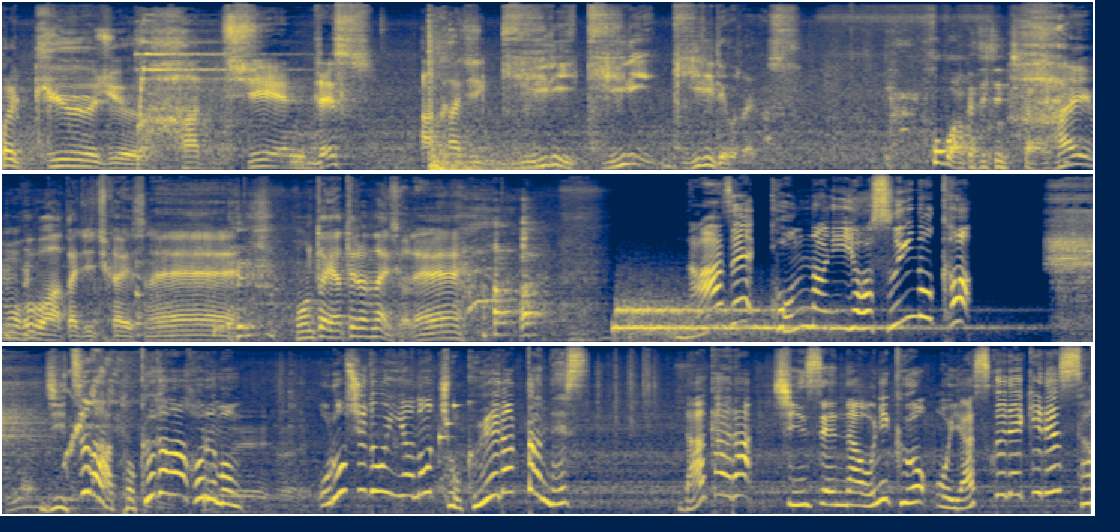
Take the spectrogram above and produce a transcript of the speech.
これ98円です赤字ギリギリギリでございます。ほぼ赤字に近い。はいもうほぼ赤字近いですね。本当はやってらんないですよね。なぜこんなに安いのか？実は徳川ホルモン卸問屋の直営だったんです。だから新鮮なお肉をお安くできるそう。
